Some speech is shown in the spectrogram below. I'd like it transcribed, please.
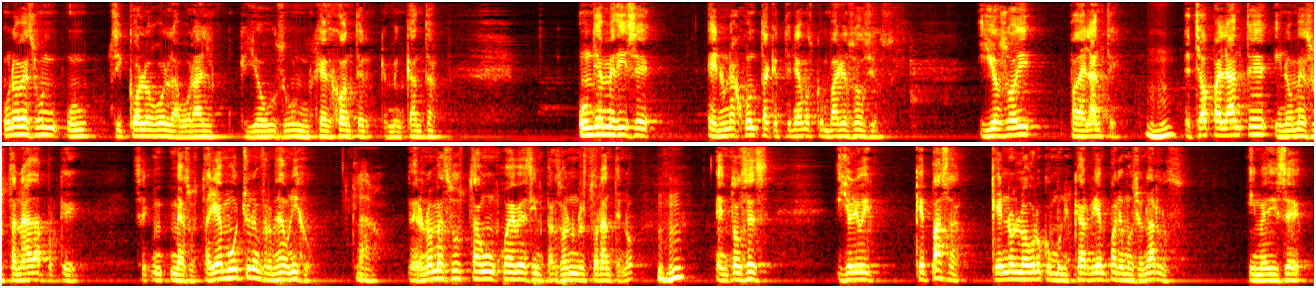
una vez un, un psicólogo laboral que yo uso, un headhunter, que me encanta, un día me dice, en una junta que teníamos con varios socios, y yo soy para adelante, echado para adelante y no me asusta nada porque se- me asustaría mucho la enfermedad de un hijo, claro. pero no me asusta un jueves sin persona en un restaurante, ¿no? Entonces, y yo le digo, ¿qué pasa? Que no logro comunicar bien para emocionarlos. Y me dice,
